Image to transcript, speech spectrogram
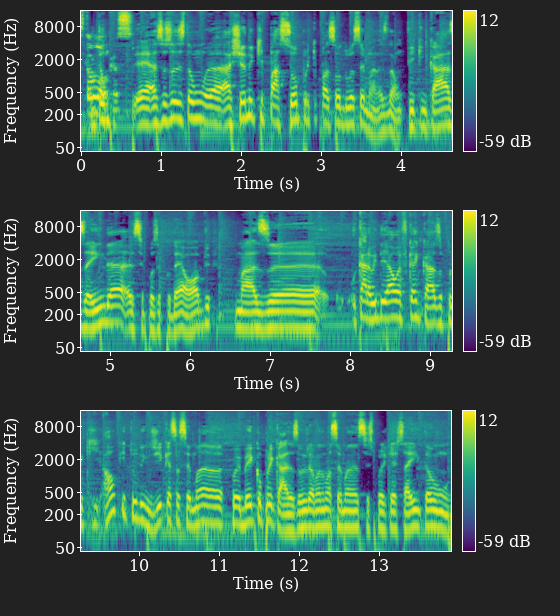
Estão então, loucas. É, as pessoas estão uh, achando que passou porque passou duas semanas. Não, fique em casa ainda, se você puder, óbvio, mas cara, o ideal é ficar em casa porque ao que tudo indica, essa semana foi bem complicada. Estamos gravando uma semana antes desse podcast sair, então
